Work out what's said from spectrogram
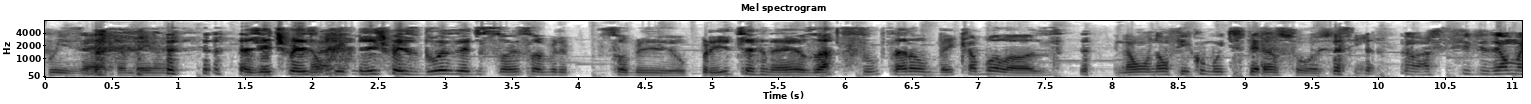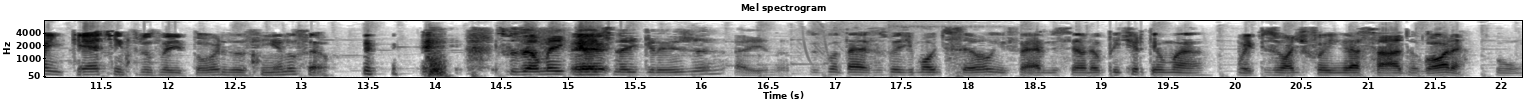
Pois é, também não. a, gente fez, a gente fez duas edições sobre, sobre o Preacher, né? Os assuntos eram bem cabulosos. Não, não fico muito esperançoso, assim. Eu acho que se fizer uma enquete entre os leitores, assim, é no céu. se fizer uma enquete é... na igreja, aí não. Se contar essas coisas de maldição, inferno e céu, né? O Preacher tem uma, um episódio que foi engraçado agora, um,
